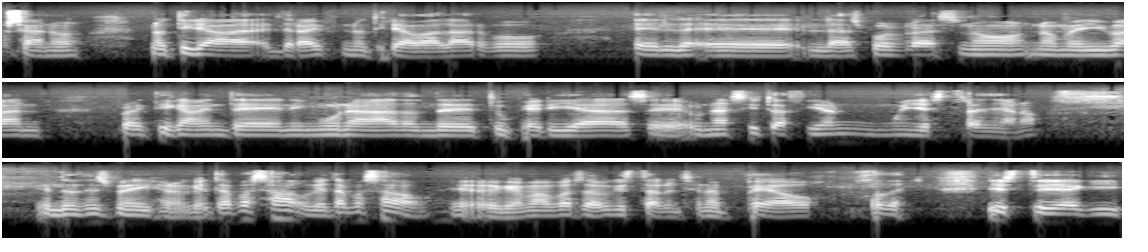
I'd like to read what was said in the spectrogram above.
o sea, no, no tira el drive, no tiraba largo, el, eh, las bolas no, no me iban prácticamente ninguna donde tú querías, eh, una situación muy extraña, ¿no? Entonces me dijeron, ¿qué te ha pasado? ¿Qué te ha pasado? ¿Qué me ha pasado? Que esta noche me he pegado, joder, y estoy aquí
